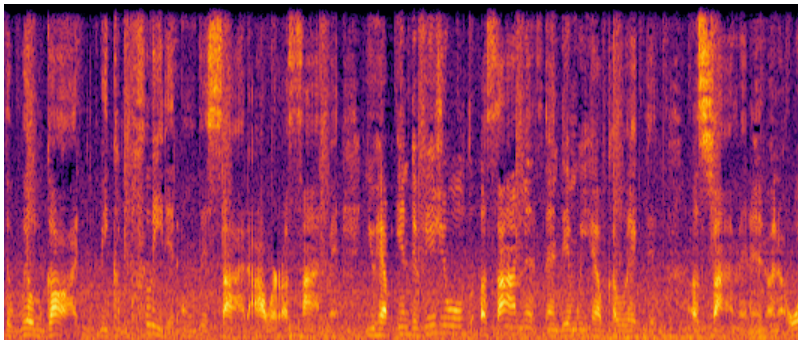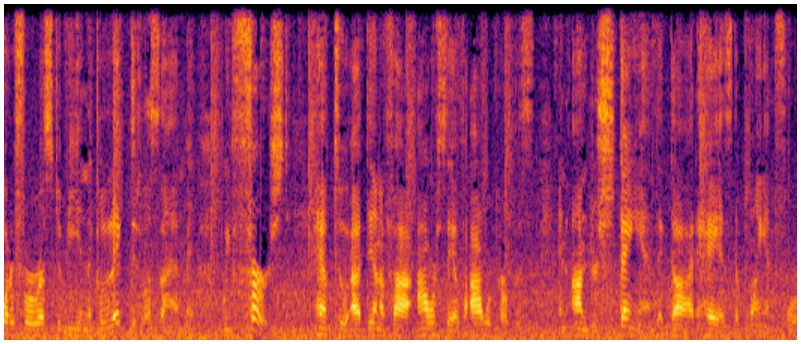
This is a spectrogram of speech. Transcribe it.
the will of God be completed on this side, our assignment. You have individual assignments, and then we have collective assignment. And in order for us to be in the collective assignment, we first have to identify ourselves, our purpose, and understand that God has the plan for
